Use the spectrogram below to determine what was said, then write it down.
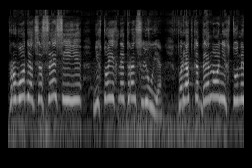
проводяться сесії, ніхто їх не транслює. Порядка денного ніхто не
